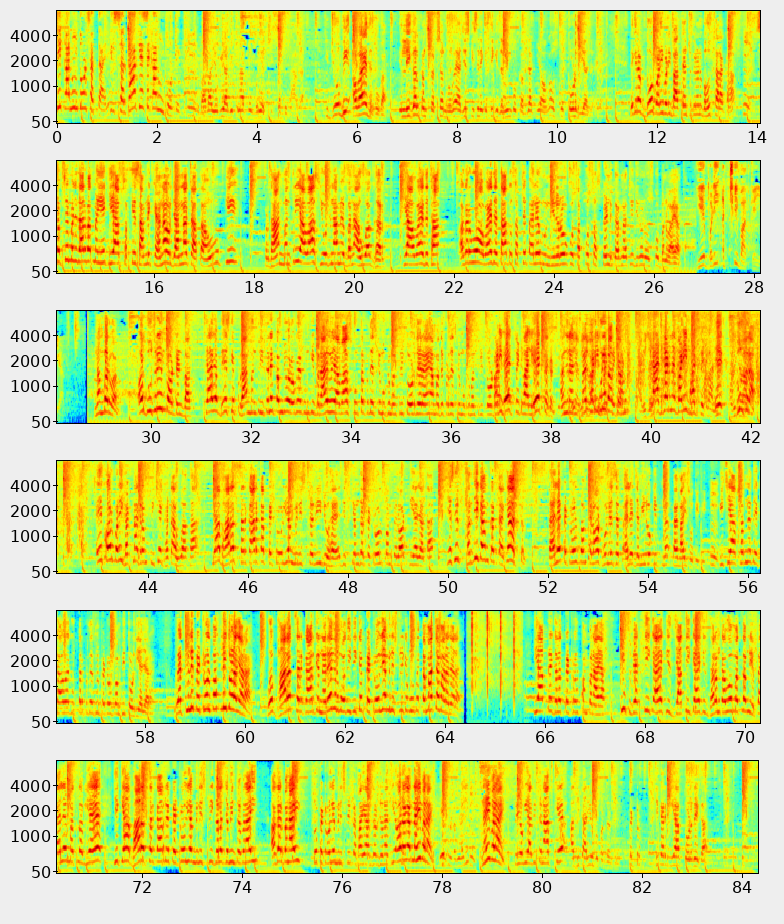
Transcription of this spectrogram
अपराधी कानून तोड़ सकता है लेकिन सरकार कैसे कानून तोड़ देगी? तो बाबा योगी आदित्यनाथ ने बड़ी अच्छी शब्द कहा था कि जो भी अवैध होगा इलीगल कंस्ट्रक्शन होगा या जिस किसी ने किसी की ज़मीन को कब्जा किया होगा उसको तोड़ दिया जाएगा। लेकिन अब दो बड़ी बड़ी बातें हैं चूँकि उन्होंने बहुत सारा कहा। सबसे मज़ेदार बात मैं ये कि आप सबके सामने कहना और जानना चाहता हूँ कि प्रधानमंत्री आवास योजना में बना हुआ घर क्या अवैध था? अगर वो अवैध था तो सबसे पहले उन इंजीनियरों को सबको सस्पेंड करना चाहिए जिन्होंने उसको बनवाया था। ये बड़ी अच्छी बात कही आप। नंबर वन और दूसरी इंपॉर्टेंट बात क्या जब देश के प्रधानमंत्री इतने कमज़ोर हो गए कि उनकी बनाए हुए आवास को उत्तर प्रदेश के मुख्यमंत्री तोड़ दे रहे हैं या मध्य प्रदेश के मुख्यमंत्री तोड़ रहे हैं? वाली। एक सेकंड अंजना जी मैं बड़ी पूरी बात कर। राजगढ़ में बड़ी भदपिट वाली। एक दूसरा एक और बड़ी घटनाक्रम पीछे घटा हुआ था। क्या भारत सरकार का पेट्रोलियम मिनिस्ट्री जो है जिसके अंदर पेट्रोल पंप अलॉट किया जाता है ये सिर्फ़ फर्जी काम करता है क्या आजकल? पहले पेट्रोल पंप अलॉट होने से पहले जमीनों की पैमाइश होती थी। पीछे आप सबने देखा होगा कि उत्तर प्रदेश में पेट्रोल पंप ही तोड़ दिया जा रहा है। वो एक्चुअली पेट्रोल पंप नहीं तोड़ा जा रहा है। वो भारत सरकार के नरेंद्र मोदी जी के पेट्रोलियम मिनिस्ट्री के मुँह पे तमाचा मारा जा रहा है। कि आपने गलत पेट्रोल पंप बनाया। किस व्यक्ति का है किस जाति का है किस धर्म का वो मतलब नहीं पहले मतलब यह है कि क्या भारत सरकार ने पेट्रोलियम मिनिस्ट्री गलत ज़मीन पे बनाई? अगर बनाई तो पेट्रोलियम मिनिस्ट्री पे एफ़ दर्ज होना चाहिए। और अगर नहीं बनाई एक मिनट अंजना जी। नहीं बनाई तो योगी आदित्यनाथ के अधिकारियों के ऊपर दर्ज होनी। पेट्रोल ज़िक्र किया आप तोड़ने का।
